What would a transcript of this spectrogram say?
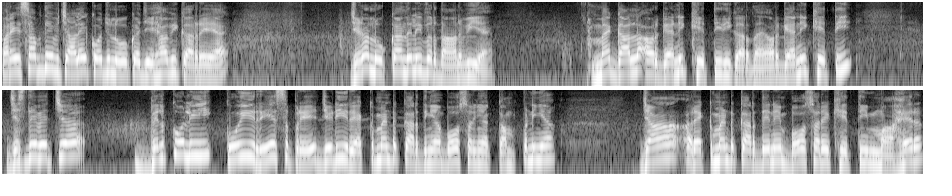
ਪਰ ਇਹ ਸਭ ਦੇ ਵਿਚਾਲੇ ਕੁਝ ਲੋਕ ਅਜਿਹਾ ਵੀ ਕਰ ਰਹੇ ਆ, ਜਿਹੜਾ ਲੋਕਾਂ ਦੇ ਲਈ ਵਰਦਾਨ ਵੀ ਹੈ। ਮੈਂ ਗੱਲ ਆਰਗੈਨਿਕ ਖੇਤੀ ਦੀ ਕਰਦਾ ਹਾਂ। ਆਰਗੈਨਿਕ ਖੇਤੀ ਜਿਸ ਦੇ ਵਿੱਚ ਬਿਲਕੁਲ ਹੀ ਕੋਈ ਰੇ ਸਪਰੇ ਜਿਹੜੀ ਰეკਮੈਂਡ ਕਰਦੀਆਂ ਬਹੁਤ ਸਾਰੀਆਂ ਕੰਪਨੀਆਂ ਜਾਂ ਰეკਮੈਂਡ ਕਰਦੇ ਨੇ ਬਹੁਤ ਸਾਰੇ ਖੇਤੀ ਮਾਹਿਰ,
